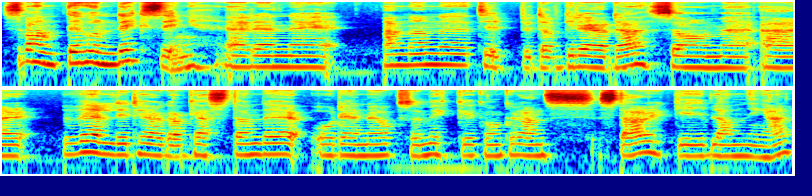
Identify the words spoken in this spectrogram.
Svante hundexing är en eh, annan eh, typ av gröda som eh, är väldigt högavkastande och den är också mycket konkurrensstark i blandningar.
